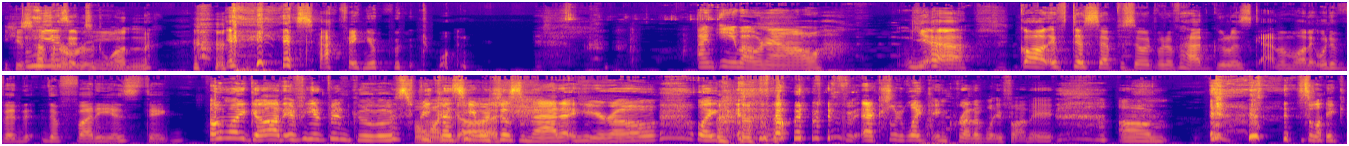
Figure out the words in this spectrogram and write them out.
he's having is a a rude teen. one. he is having a rude one. I'm emo now. Yeah. God, if this episode would have had GulusGammamon, it would have been the funniest thing. Oh my god, if he had been Goose Oh because he was just mad at Hero, like that would have been actually like incredibly funny. Um it's like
